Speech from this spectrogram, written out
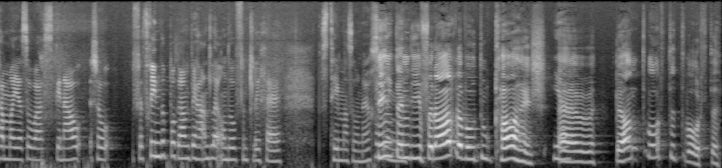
kann man ja sowas genau schon für das Kinderprogramm behandeln und hoffentlich äh, das Thema so näher Sind denn die Fragen, die du hast, ja. äh, beantwortet worden?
